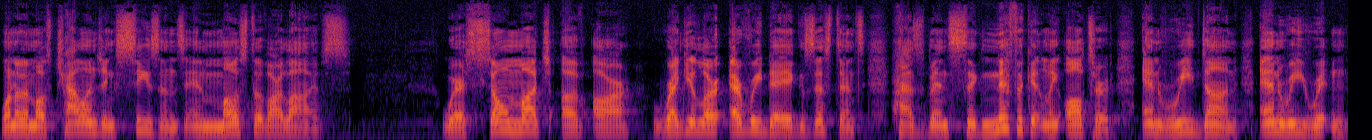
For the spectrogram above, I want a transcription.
one of the most challenging seasons in most of our lives, where so much of our regular everyday existence has been significantly altered and redone and rewritten.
